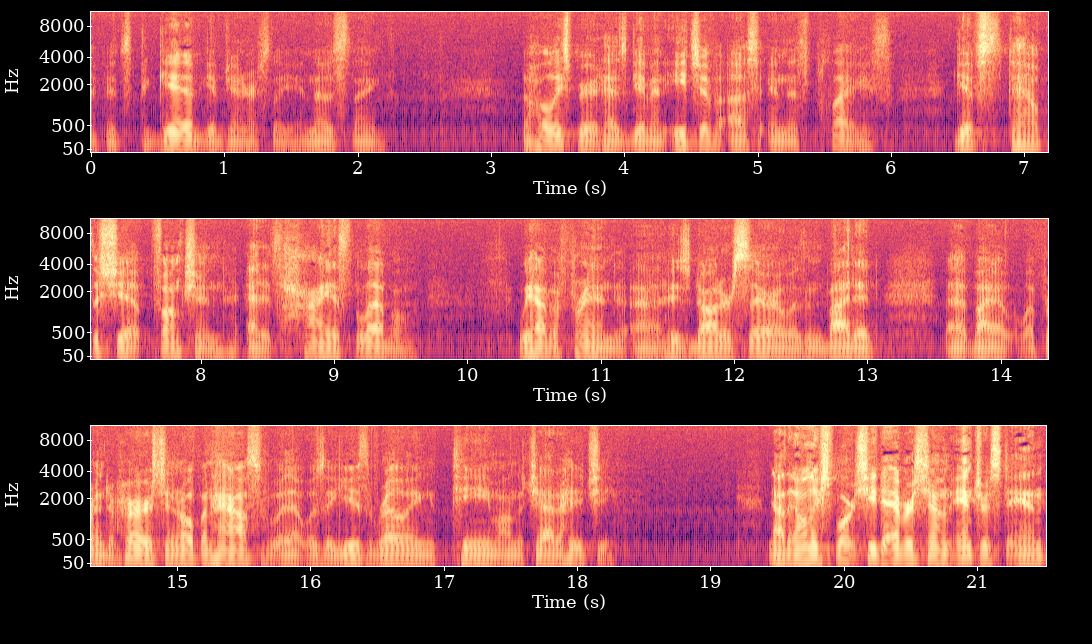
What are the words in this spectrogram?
If it's to give, give generously, and those things. The Holy Spirit has given each of us in this place gifts to help the ship function at its highest level. We have a friend uh, whose daughter Sarah was invited uh, by a, a, friend of hers to an open house that was a youth rowing team on the Chattahoochee. Now, the only sport she'd ever shown interest in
